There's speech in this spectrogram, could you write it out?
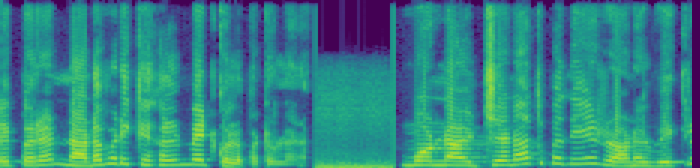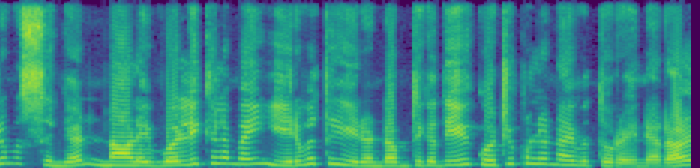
பெற நடவடிக்கைகள் மேற்கொள்ளப்பட்டுள்ளன. முன்னாள் ஜனாதிபதி ரணில் விக்ரமசிங்க நாளை வெள்ளிக்கிழமை இருபத்தி இரண்டாம் தேதி குற்றப்புலனாய்வு துறையினரால்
